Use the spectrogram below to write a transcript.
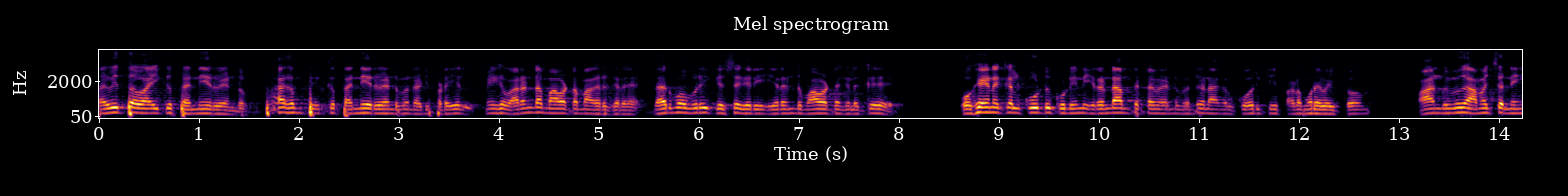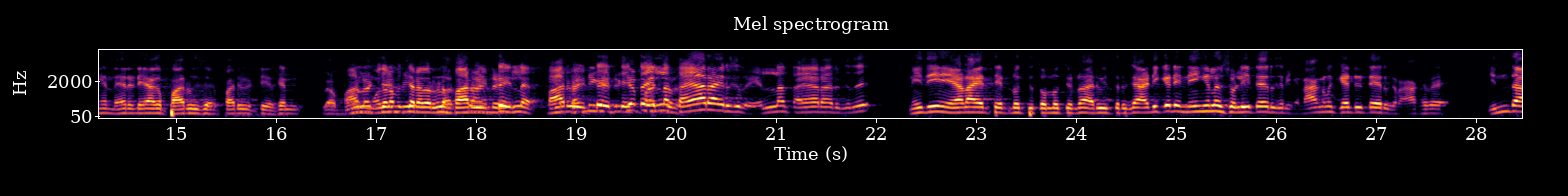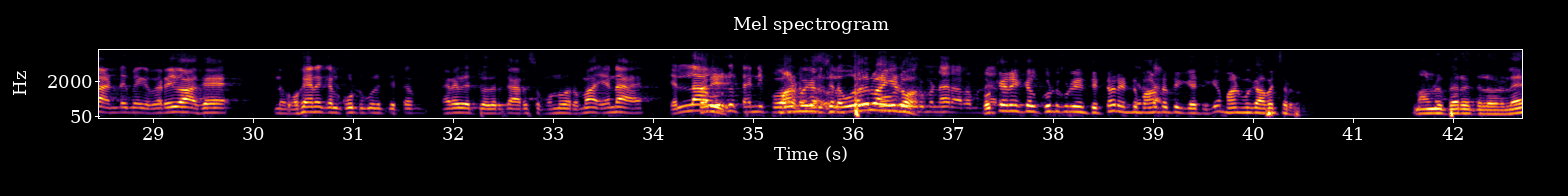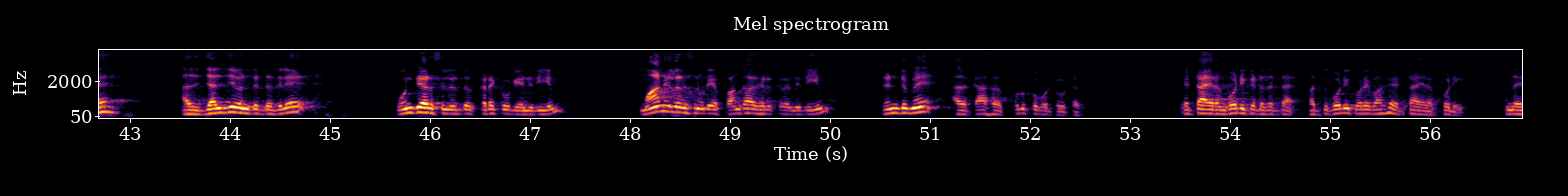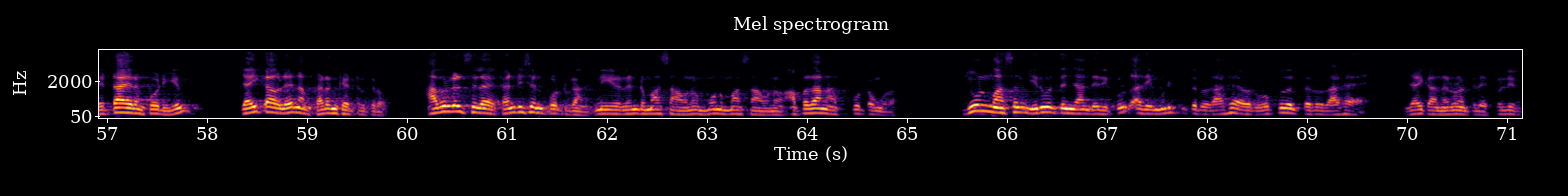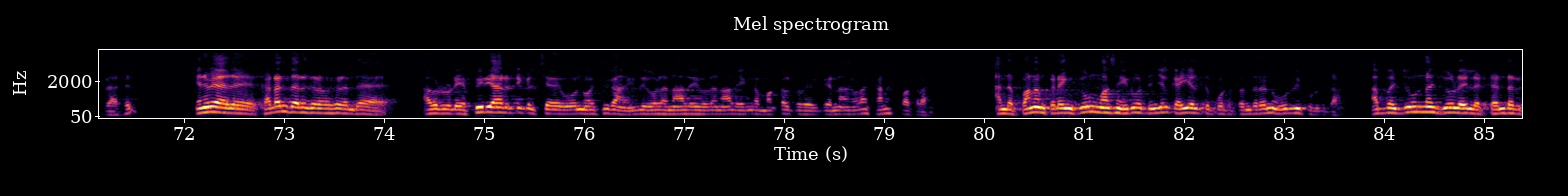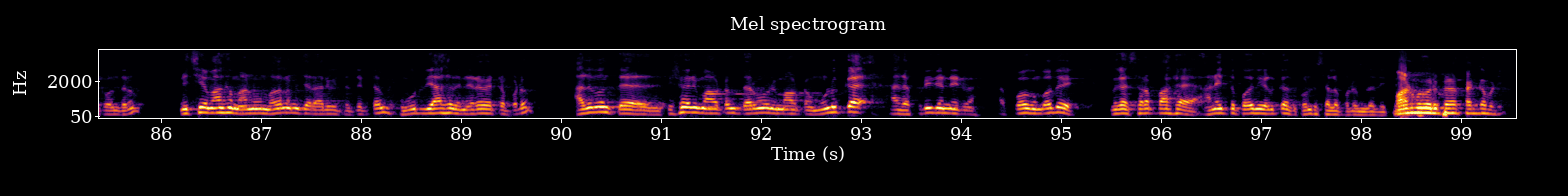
தவித்த வாய்க்கு தண்ணீர் வேண்டும் தாகம் தீர்க்க தண்ணீர் வேண்டும் என்ற அடிப்படையில் மிக வறண்ட மாவட்டமாக இருக்கிற தருமபுரி கிருஷ்ணகிரி இரண்டு மாவட்டங்களுக்கு ஒகேனக்கல் கூட்டு குடிநீர் இரண்டாம் திட்டம் வேண்டும் என்று நாங்கள் கோரிக்கை பலமுறை வைத்தோம். மாண்புமிகு அமைச்சர் நீங்க நேரடியாக பார்வை பார்வையிட்டீர்கள். முதலமைச்சர் அவர்களும் பார்வையிட்டு. இல்ல பார்வையிட்டு எல்லாம் தயாரா இருக்குது எல்லாம் தயாரா இருக்குது நிதி ஏழாயிரத்தி எட்நூத்தி தொண்ணூத்தி ஒண்ணு அறிவித்திருக்கு. அடிக்கடி நீங்களும் சொல்லிட்டே இருக்கிறீங்க நாங்களும் கேட்டுக்கிட்டே இருக்கிறோம். ஆகவே இந்த ஆண்டு மிக விரைவாக இந்த ஒகேனக்கல் கூட்டுக்குடி திட்டம் நிறைவேற்றுவதற்கு அரசு முன் வருமா? ஏன்னா எல்லா. ஊருக்கும் தண்ணி மாண்புமிகு- ஒரு சில வாங்கிடுவோம். ஒரு மணி நேரம் ஒகேனக்கல் கூட்டு குடிநீர் திட்டம் ரெண்டு மாவட்டத்துக்கு கேட்டிருக்கேன். மாண்புமிகு அமைச்சர் அவர்கள். மாண்பு பேரவைத் தலைவர்களே அது ஜல்ஜீவன் திட்டத்திலே ஒன்றிய அரசிலிருந்து கிடைக்கக்கூடிய நிதியும் மாநில அரசினுடைய பங்காக இருக்கிற நிதியும் ரெண்டுமே அதற்காக கொடுக்கப்பட்டு விட்டது. எட்டாயிரம் கோடி கிட்டத்தட்ட பத்து கோடி குறைவாக எட்டாயிரம் கோடி. அந்த எட்டாயிரம் கோடியும் ஜைக்காவிலே நாம் கடன் கேட்டிருக்கிறோம். அவர்கள் சில கண்டிஷன் போட்டிருக்காங்க. நீங்கள் ரெண்டு மாதம் ஆகணும் மூணு மாதம் ஆகணும். அப்போ தான் நான் கூட்டம் கூடுறோம் ஜூன் மாதம் இருபத்தஞ்சாம் தேதிக்குள் அதை முடித்து தருவதாக அவர் ஒப்புதல் தருவதாக ஜைகா நிறுவனத்திலே சொல்லியிருக்கிறார்கள். எனவே அது கடன் தருகிறவர்கள் அந்த அவர்களுடைய பீரியாரிட்டிகள் சே ஒன்று வச்சுருக்காங்க. இது இவ்வளோ நாள் இவ்வளோ நாள் எங்கள் மக்கள் தொகை இருக்குது நாங்கெல்லாம் கணக்கு பார்க்குறாங்க. அந்த பணம் கிடைக்கும். ஜூன் மாதம் இருபத்தஞ்சில் கையெழுத்து போட்டு தந்துடுறேன்னு உறுதி கொடுத்துட்டாங்க. அப்போ ஜூன்ல ஜூலையில் டெண்டருக்கு வந்துடும் நிச்சயமாக மனு முதலமைச்சர் அறிவித்த திட்டம் உறுதியாக அது நிறைவேற்றப்படும். அதுவும் கிருஷ்ணகிரி மாவட்டம் தருமபுரி மாவட்டம் முழுக்க அந்த குடிநீர் போகும்போது மிக சிறப்பாக அனைத்து பகுதிகளுக்கும் அது கொண்டு செல்லப்படும் என்பதை மாண்புமிகு உறுப்பினர் தங்கமணி.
